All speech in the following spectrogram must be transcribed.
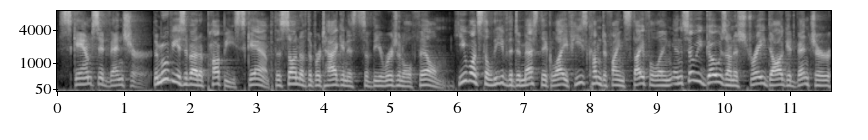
Scamp's Adventure. The movie is about a puppy, Scamp, the son of the protagonists of the original film. He wants to leave the domestic life he's come to find stifling, and so he goes on a stray dog adventure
